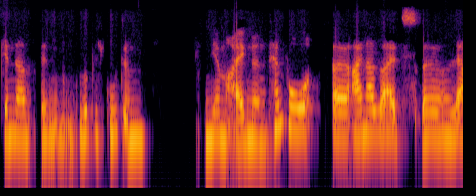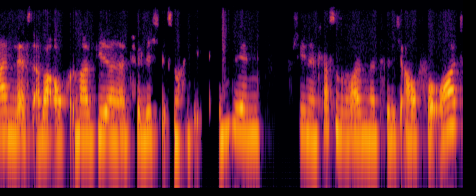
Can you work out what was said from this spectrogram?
Kinder in, wirklich gut im, in ihrem eigenen Tempo äh, einerseits äh, lernen lässt, aber auch immer wieder natürlich, jetzt machen die in den verschiedenen Klassenräumen natürlich auch vor Ort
